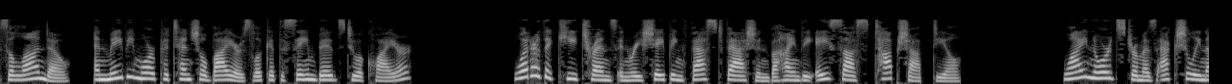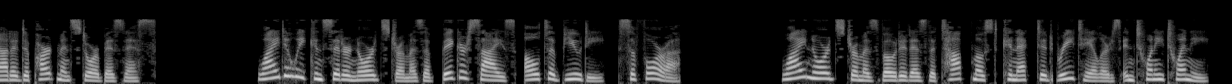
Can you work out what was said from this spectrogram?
Zalando, and maybe more potential buyers look at the same bids to acquire? What are the key trends in reshaping fast fashion behind the ASOS Topshop deal? Why Nordstrom is actually not a department store business? Why do we consider Nordstrom as a bigger size, Ulta Beauty, Sephora? Why Nordstrom is voted as the top most connected retailers in 2020?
